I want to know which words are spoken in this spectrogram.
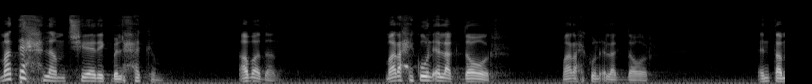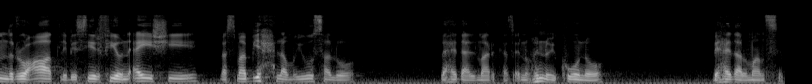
ما تحلم تشارك بالحكم. أبدا. ما راح يكون لك دور. ما راح يكون لك دور. أنت من الرعاة اللي بيصير فيهم أي شيء بس ما بيحلموا يوصلوا لهذا المركز إنه هن يكونوا بهذا المنصب.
